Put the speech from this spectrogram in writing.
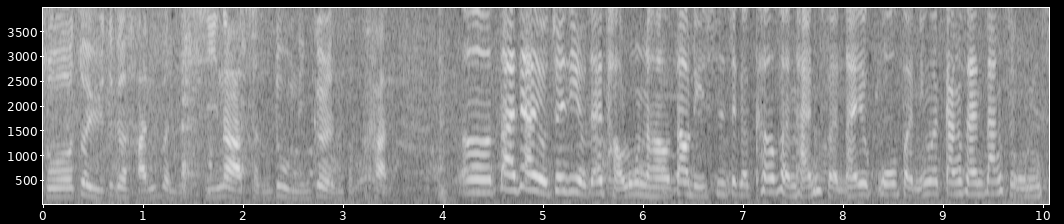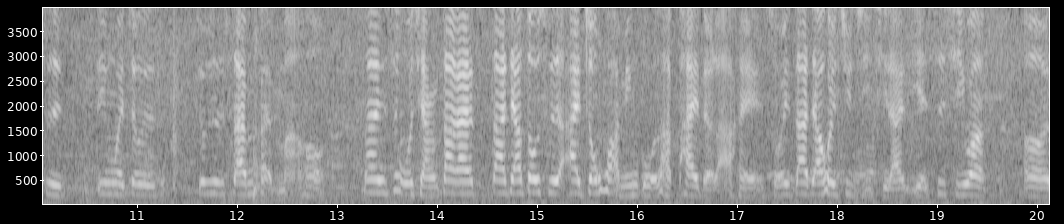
说，对于这个韩粉的吸纳程度，您个人怎么看？呃，大家有最近有在讨论哈，到底是这个科粉、韩粉还有郭粉？因为冈山当时我们是定位就是就是三粉嘛，哈。但是我想，大概大家都是爱中华民国他派的啦，嘿，所以大家会聚集起来，也是希望，呃，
